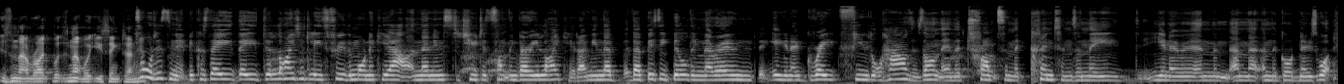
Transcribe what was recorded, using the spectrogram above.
Isn't that right? Isn't that what you think, Tanya? It's odd, isn't it? Because they, they delightedly threw the monarchy out and then instituted something very like it. I mean, they're they're busy building their own you know great feudal houses, aren't they? And the Trumps and the Clintons and the you know and and the, and the God knows what.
